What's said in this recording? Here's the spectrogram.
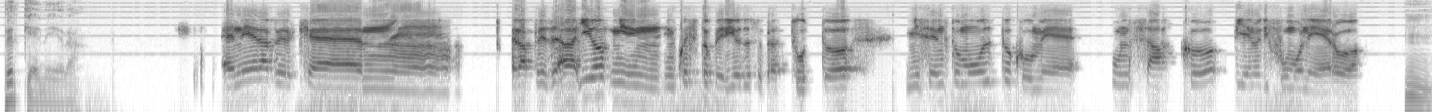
Perché nera? È nera perché mm, rapprese- ah, io mi- in questo periodo soprattutto mi sento molto come un sacco pieno di fumo nero Mm,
